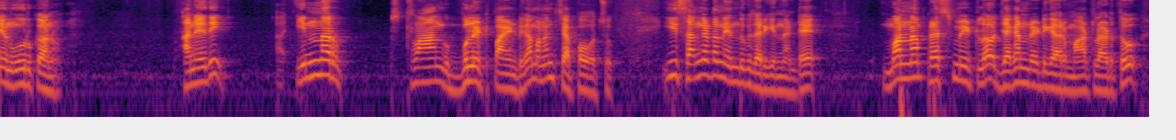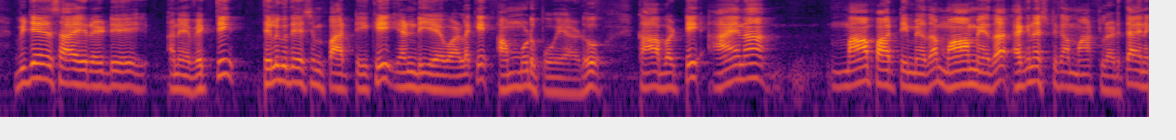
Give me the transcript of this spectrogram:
నేను ఊరుకాను. అనేది ఇన్నర్ స్ట్రాంగ్ బుల్లెట్ పాయింట్గా మనం చెప్పవచ్చు. ఈ సంఘటన ఎందుకు జరిగిందంటే మొన్న ప్రెస్ మీట్లో జగన్ రెడ్డి గారు మాట్లాడుతూ విజయసాయి రెడ్డి అనే వ్యక్తి తెలుగుదేశం పార్టీకి ఎన్డీఏ వాళ్ళకి అమ్ముడు పోయాడు. కాబట్టి ఆయన మా పార్టీ మీద మా మీద అగనెస్ట్గా మాట్లాడితే ఆయన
